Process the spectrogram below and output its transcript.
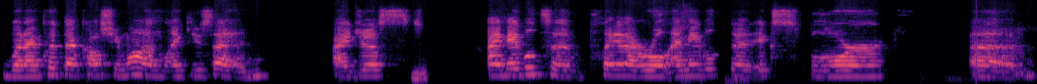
when I put that costume on, like you said, I just, I'm able to play that role. I'm able to explore um,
